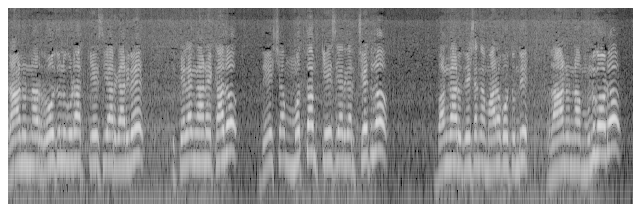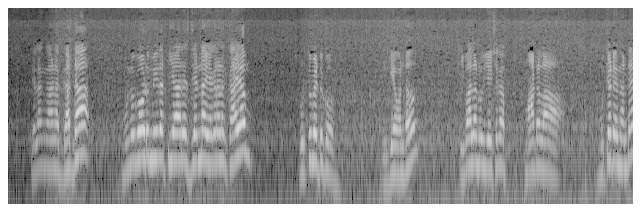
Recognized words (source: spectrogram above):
రానున్న రోజులు కూడా కేసీఆర్ గారివే. ఈ తెలంగాణ కాదు దేశం మొత్తం కేసీఆర్ గారి చేతిలో బంగారు దేశంగా మారబోతుంది. రానున్న మునుగోడు తెలంగాణ గడ్డ మునుగోడు మీద టీఆర్ఎస్ జెండా ఎగరడం ఖాయం. గుర్తుపెట్టుకో. ఇంకేమంటావు? ఇవాళ నువ్వు చేసిన మాటల ముచ్చట ఏంటంటే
